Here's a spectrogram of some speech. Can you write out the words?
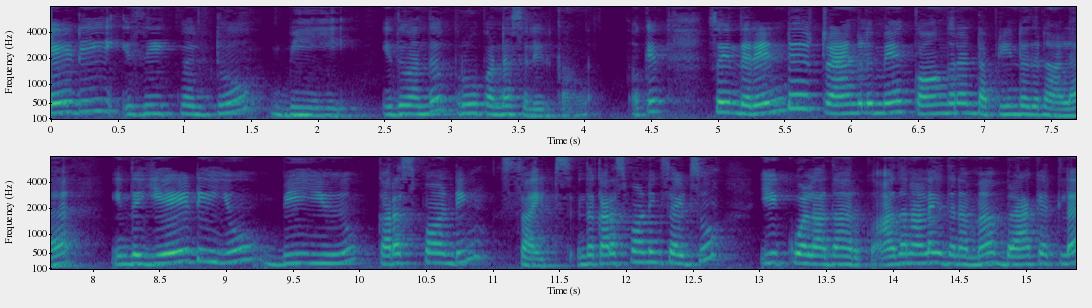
AD is equal to BE இது வந்து ப்ரூவ் பண்ண சொல்லியிருக்காங்க. ஓகே ஸோ இந்த ரெண்டு ட்ரையாங்கிளுமே காங்கரண்ட் அப்படின்றதுனால இந்த ஏடியும் பியும் கரஸ்பாண்டிங் சைட்ஸ் இந்த கரஸ்பாண்டிங் சைட்ஸும் ஈக்குவலாக தான் இருக்கும். அதனால் இதை நம்ம ப்ராக்கெட்டில்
